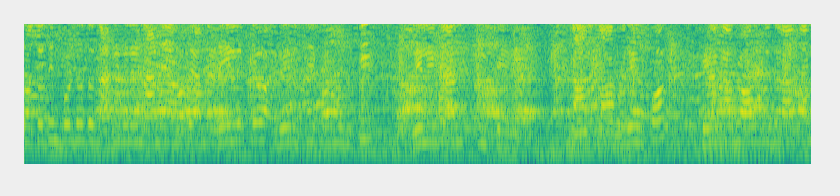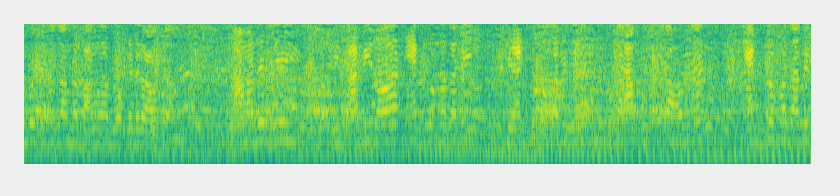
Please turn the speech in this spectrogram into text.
যতদিন পর্যন্ত দাবি মেনে না নেওয়া হবে, আমরা রেলকেও রেল যে কর্মসূচি, রেলের যে রেলপথ সেটাকে আমরা অবরোধের আওতায় আনব সেটাকে আমরা বাংলা ব্লকেটের আওতায় আনব। আমাদের যে এই দাবি দেওয়া এক দফা দাবি, সেই এক দফা দাবি থেকে কোনো প্রকার আপোষ করা হবে না। এক দফা দাবির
